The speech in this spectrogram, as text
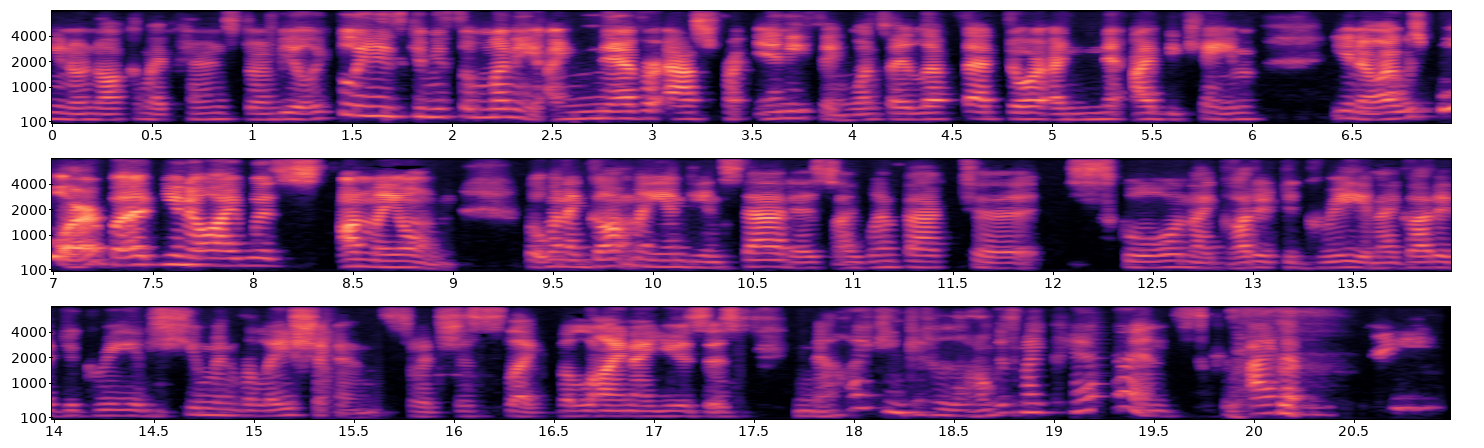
you know, knock on my parents' door and be like, please give me some money. I never asked for anything. Once I left that door, I, ne- I became, you know, I was poor, but, you know, I was on my own. But when I got my Indian status, I went back to school and I got a degree and I got a degree in human relations, which is just like the line I use is now I can get along with my parents because I have a degree.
